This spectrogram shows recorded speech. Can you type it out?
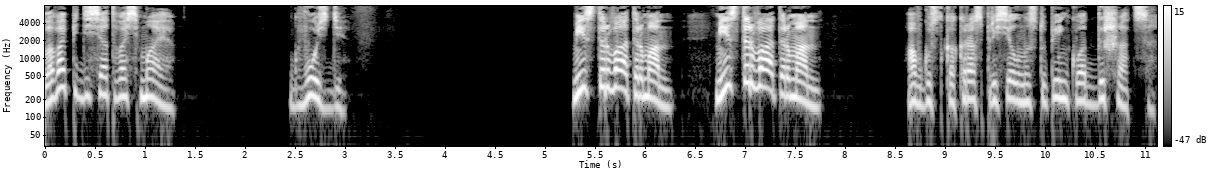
Глава 58. Гвозди. «Мистер Ватерман! Мистер Ватерман!» Август как раз присел на ступеньку отдышаться.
